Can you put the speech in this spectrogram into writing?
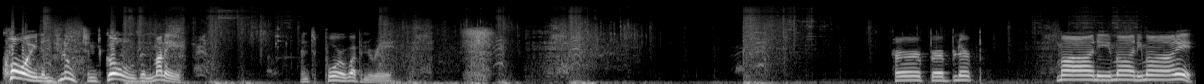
coin and loot and gold and money. And poor weaponry. Herper blurp. Money, money, money,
